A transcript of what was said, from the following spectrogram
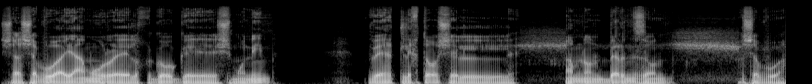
שהשבוע היה אמור uh, לחגוג uh, 80, ואת לכתו של אמנון ברנזון השבוע.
